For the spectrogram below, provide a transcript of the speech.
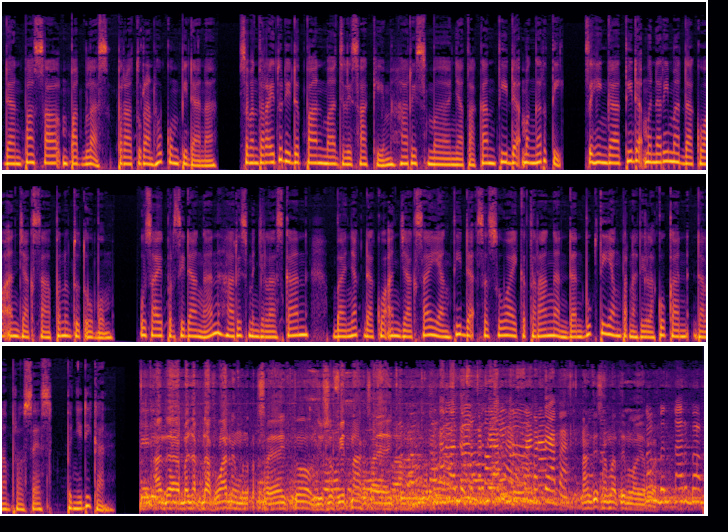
dan pasal 14 Peraturan Hukum Pidana. Sementara itu di depan majelis hakim, Haris menyatakan tidak mengerti sehingga tidak menerima dakwaan jaksa penuntut umum. Usai persidangan, Haris menjelaskan banyak dakwaan jaksa yang tidak sesuai keterangan dan bukti yang pernah dilakukan dalam proses penyidikan. Ada banyak dakwaan yang menurut saya itu justru fitnah saya itu. Apa? Nanti sama tim lawyer Bang, bentar bang.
